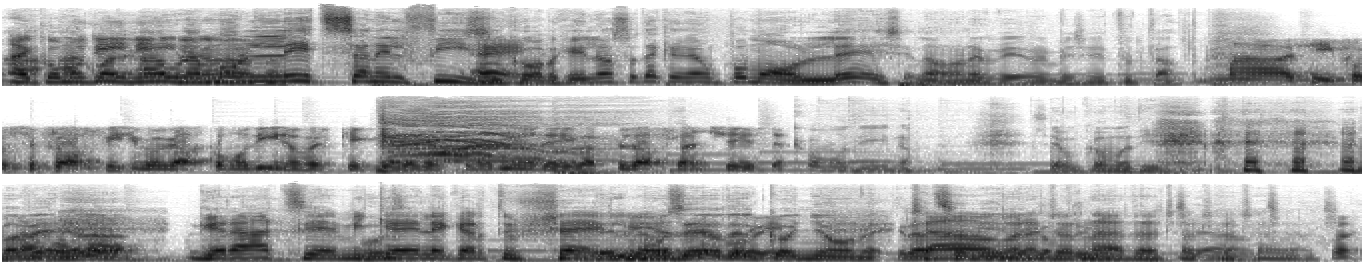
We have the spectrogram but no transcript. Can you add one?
Hai Ha- comodini? Ha, una No, no, no. mollezza nel fisico, Eh. perché il nostro tecnico è un po' molle. No, non è vero, invece è tutt'altro. Ma sì, forse più al fisico che al comodino, perché credo che il comodino deriva più dal francese. Comodino. Sei un comodino. Va Da bene, allora. Grazie Michele Del Cartuscelli. Grazie Museo del. Cognome. Grazie Ciao, mille. buona complimenti. Giornata. Ciao, ciao, ciao. Ma-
